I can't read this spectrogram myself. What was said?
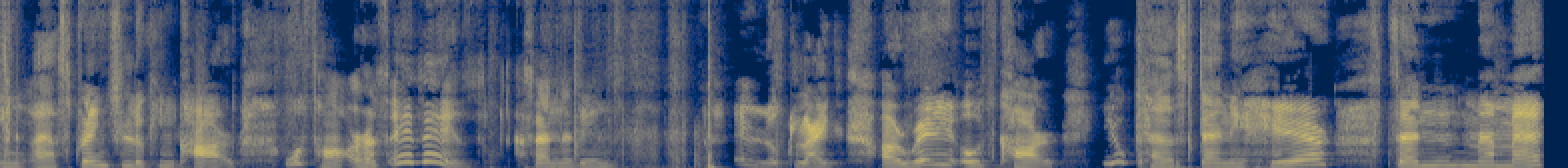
in a strange looking car. What on earth is this? said Nadine. It looked like a really old car. You can't stand here, said the man.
